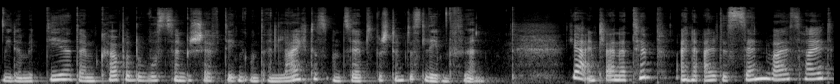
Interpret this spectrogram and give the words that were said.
wieder mit dir, deinem Körperbewusstsein beschäftigen und ein leichtes und selbstbestimmtes Leben führen? Ja, ein kleiner Tipp, eine alte Zen-Weisheit.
